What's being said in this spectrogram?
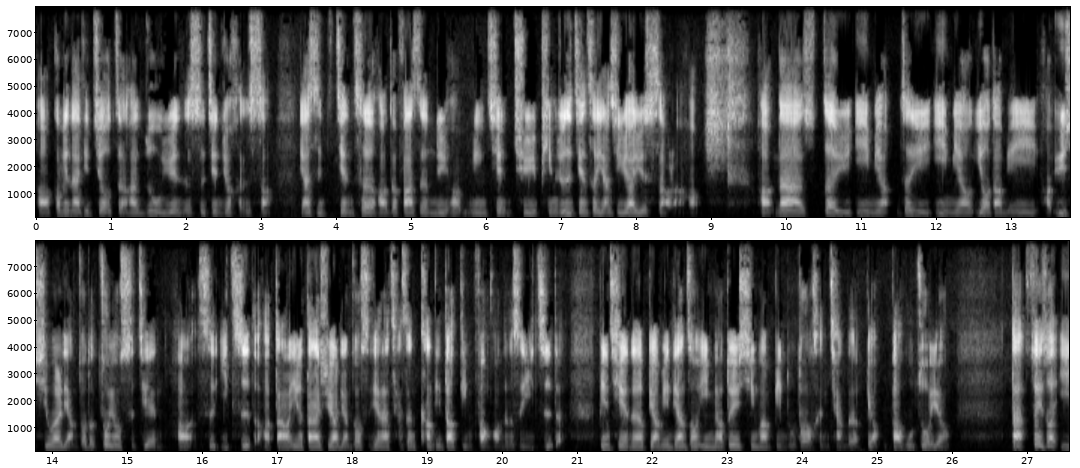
好，COVID-19 就诊和入院的事件就很少，阳性检测哈的发生率哈明显去平，就是检测阳性越来越少了哈。好，那这与疫苗这与疫苗诱导免疫好预期为两周的作用时间哈是一致的哈，当然因为大概需要两周时间来产生抗体到顶峰哈，那个是一致的，并且呢表明两种疫苗对新冠病毒都有很强的表保护作用。但所以说，以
